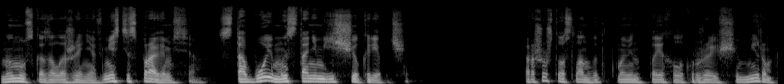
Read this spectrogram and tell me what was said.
«Ну-ну», — сказала Женя, — «вместе справимся. С тобой мы станем еще крепче». Хорошо, что Аслан в этот момент поехал окружающим миром,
